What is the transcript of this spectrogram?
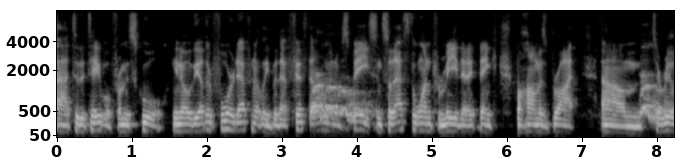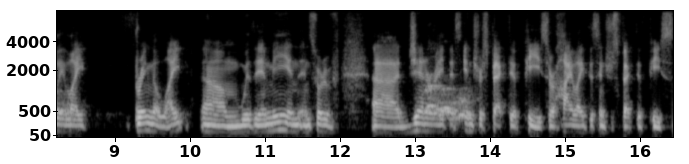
uh, to the table from his school. You know, the other four definitely, but that fifth element of space. And so that's the one for me that I think Bahamas brought um, to really light bring the light um, within me and, and sort of uh, generate this introspective piece or highlight this introspective piece.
